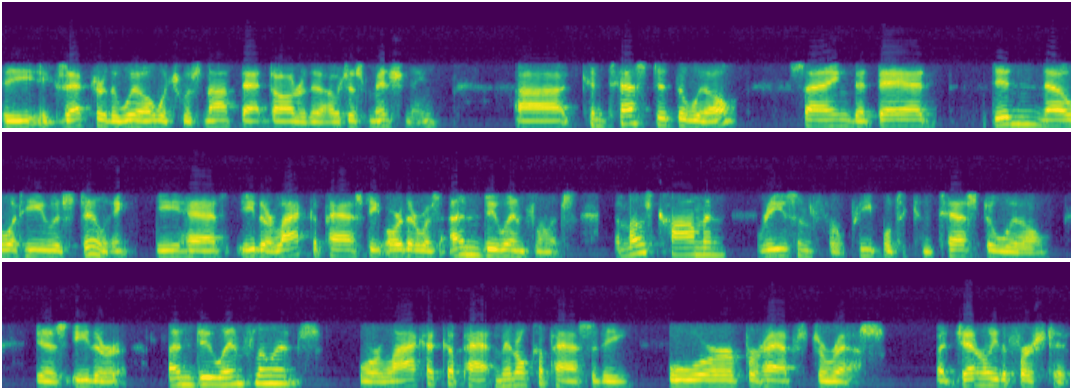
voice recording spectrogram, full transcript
the executor of the will, which was not that daughter that I was just mentioning, uh, contested the will, saying that dad didn't know what he was doing. He had either lack capacity or there was undue influence. The most common reason for people to contest a will is either undue influence or lack of capa- mental capacity or perhaps duress, but generally the first two.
